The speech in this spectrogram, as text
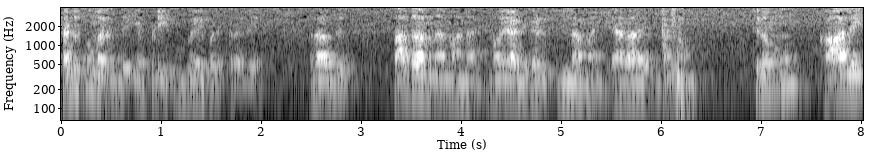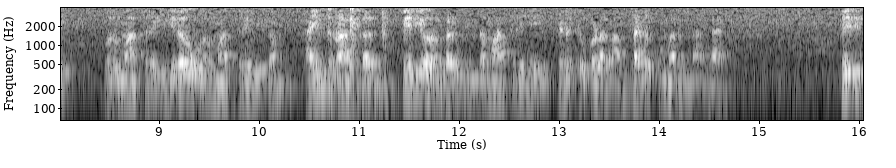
தடுப்பு மருந்து எப்படி உபயோகப்படுத்துறது? அதாவது சாதாரணமான நோயாளிகள் இல்லாம யாரா இருந்தாலும் தினமும் காலை ஒரு மாத்திரை இரவு ஒரு மாத்திரை வீதம் ஐந்து நாட்கள் பெரியோர்கள் இந்த மாத்திரையை எடுத்துக்கொள்ளலாம் தடுப்பு மருந்தாக. பெரிய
